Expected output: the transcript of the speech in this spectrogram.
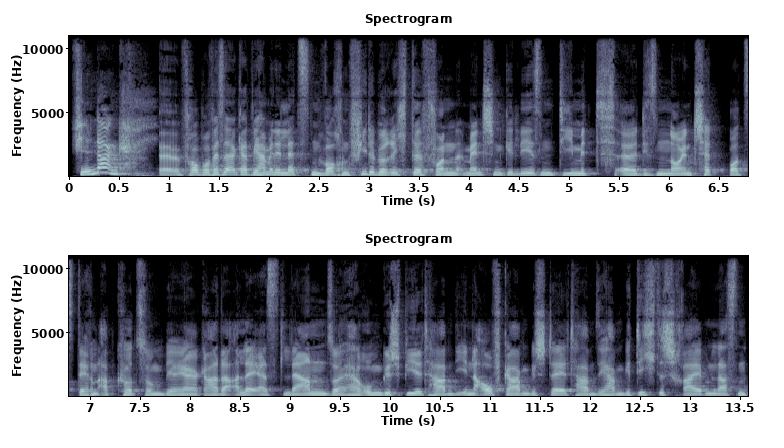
Vielen Dank. Äh, Frau Professor Eckert, wir haben in den letzten Wochen viele Berichte von Menschen gelesen, die mit äh, diesen neuen Chatbots, deren Abkürzungen wir ja gerade alle erst lernen, so herumgespielt haben, die ihnen Aufgaben gestellt haben. Sie haben Gedichte schreiben lassen.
